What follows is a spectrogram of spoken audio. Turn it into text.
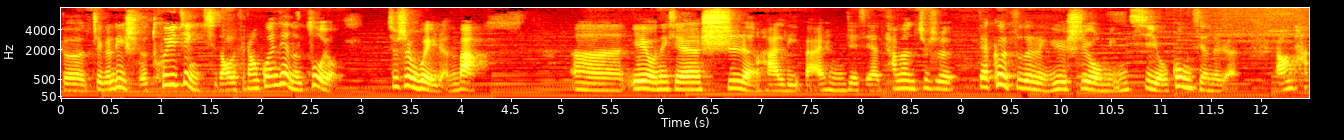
的这个历史的推进起到了非常关键的作用，就是伟人吧。嗯，也有那些诗人哈，李白什么这些，他们就是在各自的领域是有名气、有贡献的人。然后他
